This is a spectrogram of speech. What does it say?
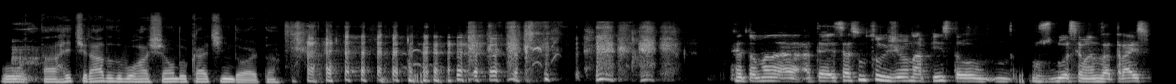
o, a retirada do borrachão do kart indoor, tá? Retomando, até esse assunto surgiu na pista uns duas semanas atrás,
